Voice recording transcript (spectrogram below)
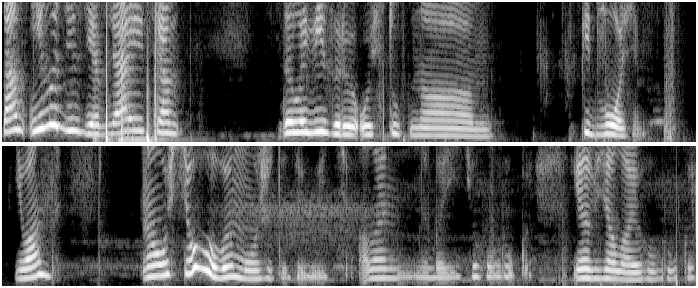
Там іноді з'являються телевізори ось тут на підлозі. І вам Ну, ось цього ви можете дивитися, але не беріть його в руки. Я взяла його в руки.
